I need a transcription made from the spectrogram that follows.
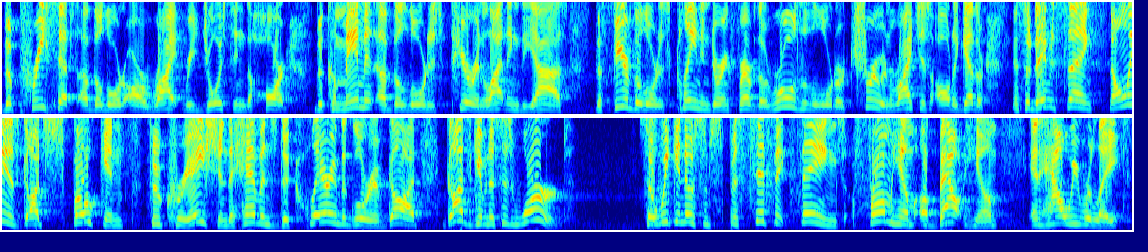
The precepts of the Lord are right, rejoicing the heart. The commandment of the Lord is pure, enlightening the eyes. The fear of the Lord is clean, enduring forever. The rules of the Lord are true and righteous altogether. And so David's saying, not only has God spoken through creation, the heavens declaring the glory of God, God's given us his word. So we can know some specific things from him about him and how we relate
